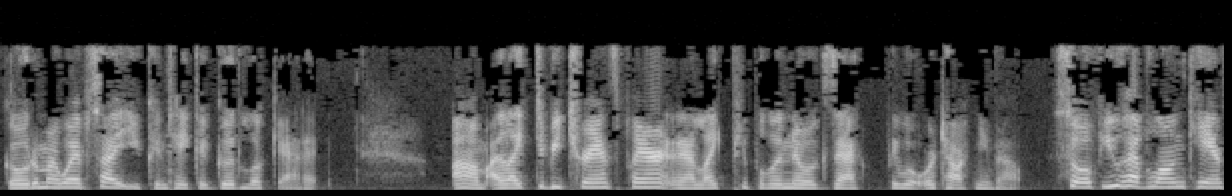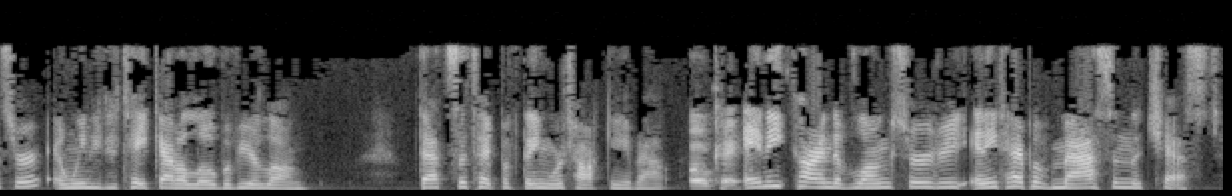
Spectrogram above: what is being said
go to my website. You can take a good look at it. Um, I like to be transparent and I like people to know exactly what we're talking about. So if you have lung cancer and we need to take out a lobe of your lung, that's the type of thing we're talking about. Okay. Any kind of lung surgery, any type of mass in the chest.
